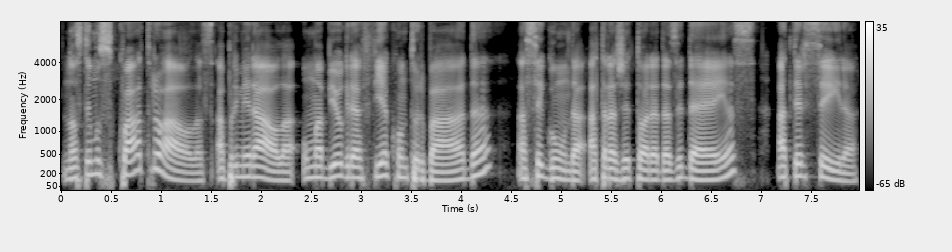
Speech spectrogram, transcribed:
Nós temos quatro aulas. A primeira aula, uma biografia conturbada. A segunda, a trajetória das ideias. A terceira,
